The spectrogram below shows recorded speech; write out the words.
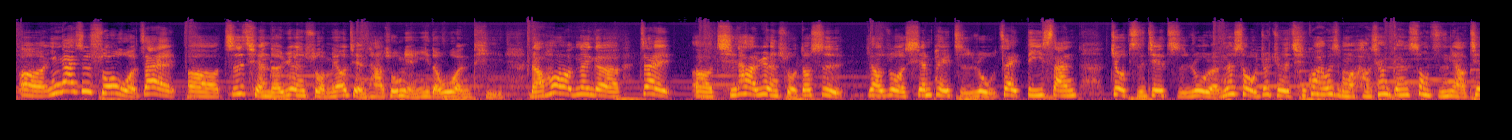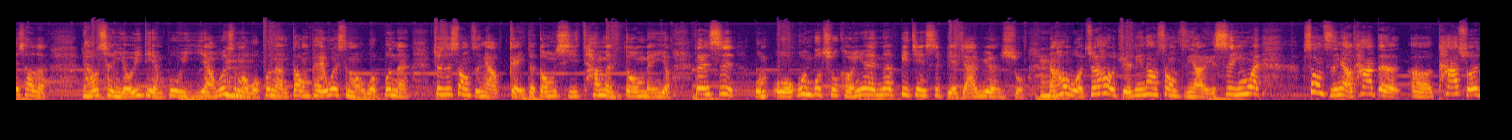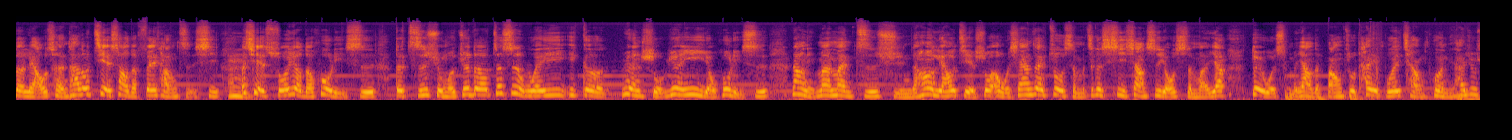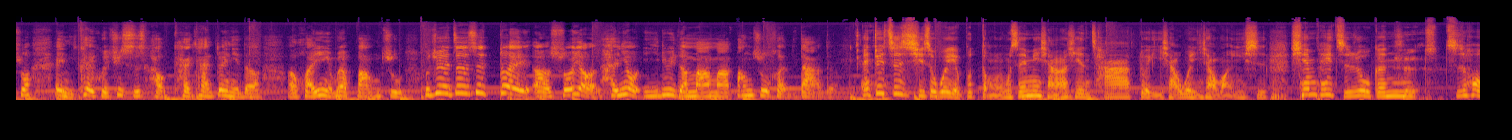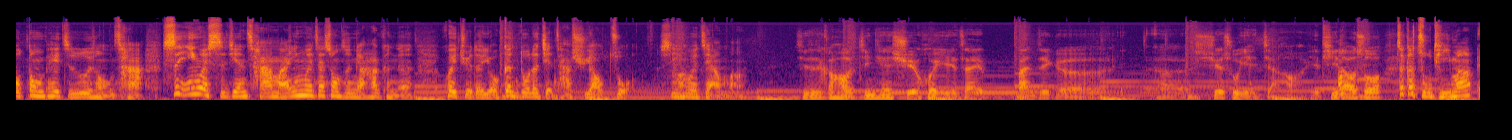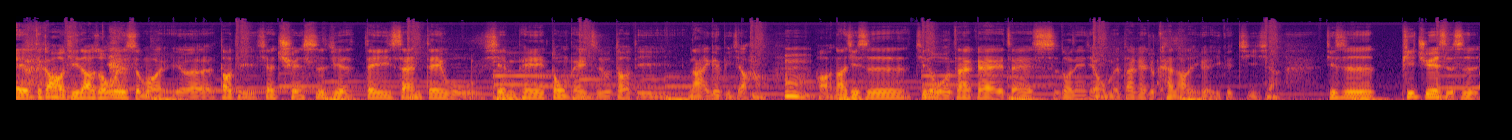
呃，应该是说我在呃之前的院所没有检查出免疫的问题，然后那个在呃其他的院所都是叫做先胚植入，在 D 三就直接植入了。那时候我就觉得奇怪，为什么好像跟送子鸟介绍的疗程有一点不一样？为什么我不能动胚？为什么我不能就是送子鸟给的东西他们都没有？但是我我问不出口，因为那毕竟是别家院所。然后我最后决定到送子鸟也是因为。送子鸟，它的呃，它所有的疗程，它都介绍的非常仔细，而且所有的护理师的咨询，我觉得这是唯一一个院所愿意有护理师让你慢慢咨询，然后了解说，哦，我现在在做什么，这个细项是有什么样对我什么样的帮助，他也不会强迫你，他就说，哎，你可以回去思考看看，对你的呃怀孕有没有帮助？我觉得这是对呃所有很有疑虑的妈妈帮助很大的。哎，对，这其实我也不懂，我这边想要先插队一下，问一下王医师，先胚植入。跟之后动胚植入有什么差？是因为时间差吗？因为在送子鸟，他可能会觉得有更多的检查需要做，是因为这样吗？其实刚好今天学会也在办这个呃学术演讲哈，也提到说、哦、这个主题吗？哎、欸，这刚好提到说为什么呃到底现在全世界 Day 三 Day 五先胚冻胚植入到底哪一个比较好？嗯，好，那其实其实我大概在十多年前，我们大概就看到了一个一个迹象，其实。PGS 是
